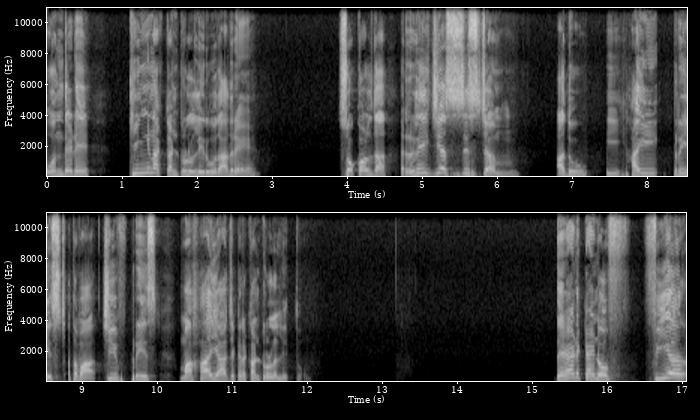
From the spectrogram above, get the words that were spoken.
ಒಂದೆಡೆ ಕಿಂಗ್ನ ಕಂಟ್ರೋಲಲ್ಲಿ ಇರುವುದಾದರೆ so call the religious system ಅದು ಈ ಹೈ ಪ್ರೀಸ್ಟ್ ಅಥವಾ ಚೀಫ್ ಪ್ರೀಸ್ಟ್ ಮಹಾಯಾಜಕರ ಕಂಟ್ರೋಲಲ್ಲಿತ್ತು they had a kind of fear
